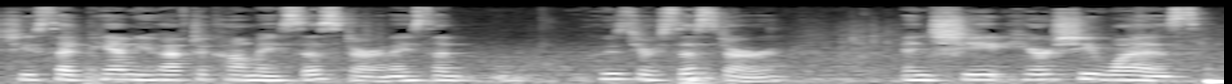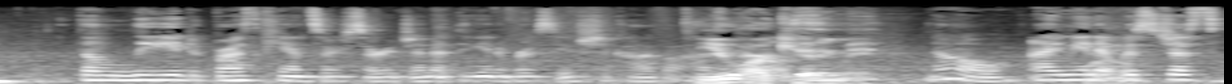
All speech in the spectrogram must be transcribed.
she said, Pam, you have to call my sister. And I said, Who's your sister? And she here she was, the lead breast cancer surgeon at the University of Chicago. You are kidding me. No, I mean it was just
